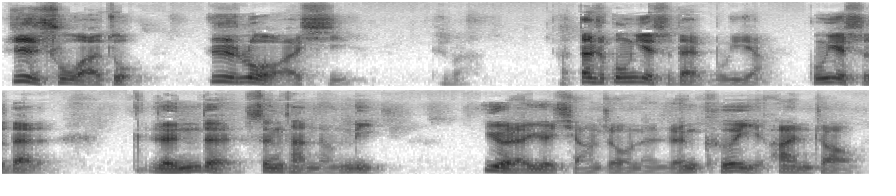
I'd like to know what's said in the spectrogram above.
日出而作，日落而息，对吧？啊，但是工业时代不一样。工业时代的人的生产能力越来越强之后呢，人可以按照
